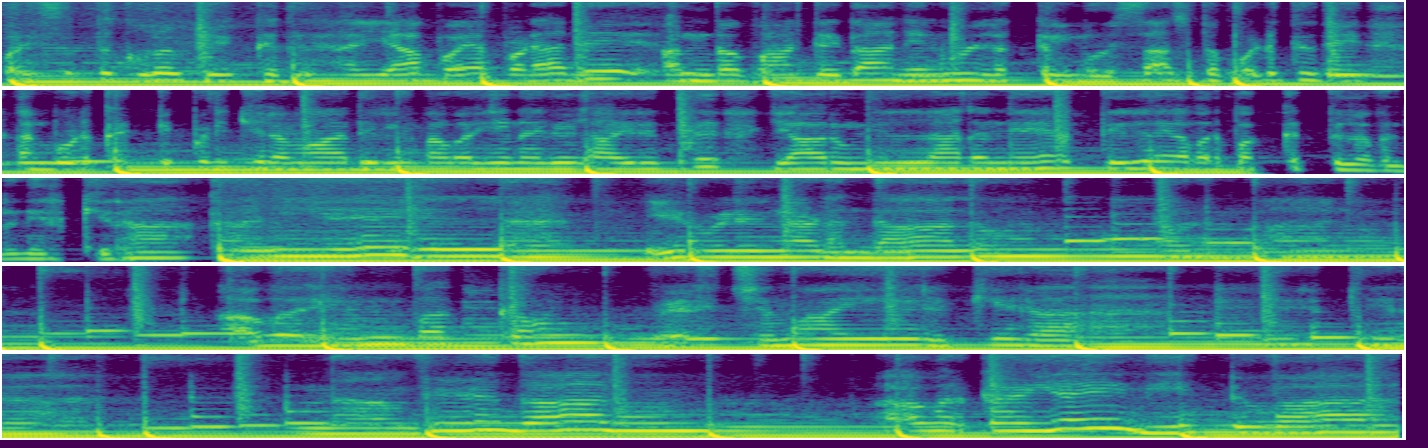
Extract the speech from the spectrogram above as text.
பரிசுத்த குரல் கேட்குது. ஐயா பயப்படாதே. அந்த வார்த்தை தான் என் உள்ளத்தை முழு சாஸ்தப்படுத்துதே அன்போடு கட்டி பிடிக்கிற மாதிரி அவர் இணைவிலாயிருக்கு யாரும் இல்லாத நேரத்தில் அவர் பக்கத்தில் வந்து நிற்கிறார். தனியே இல்ல. இருளில் நடந்தாலும் அவர் என் பக்கம் வெளிச்சமாயிருக்கிறார் நாம் விழுந்தாலும் அவர் கையை நீட்டுவார்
